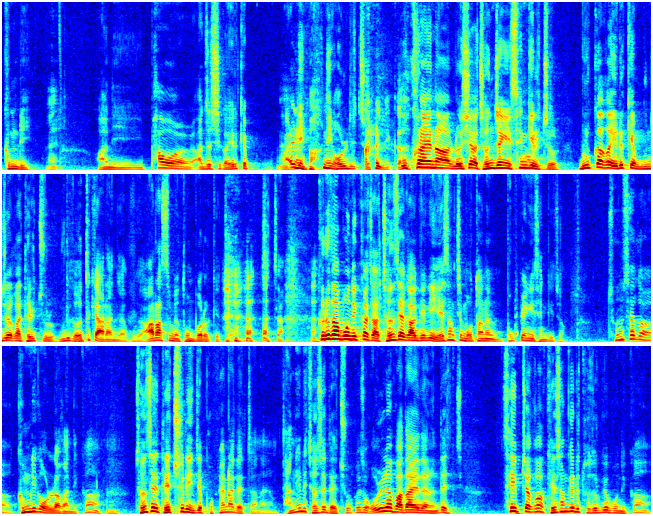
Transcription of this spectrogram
금리. 네. 아니 파월 아저씨가 이렇게 빨리 많이 올릴 줄. 그러니까. 우크라이나 러시아 전쟁이 생길 줄. 물가가 이렇게 문제가 될 줄 우리가 어떻게 알았냐고요. 알았으면 돈 벌었겠죠. 진짜. 그러다 보니까 자 전세 가격이 예상치 못하는 복병이 생기죠. 전세가 금리가 올라가니까 전세 대출이 이제 보편화됐잖아요. 당연히 전세 대출 그래서 올려 받아야 되는데 세입자가 계산기를 두들겨 보니까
